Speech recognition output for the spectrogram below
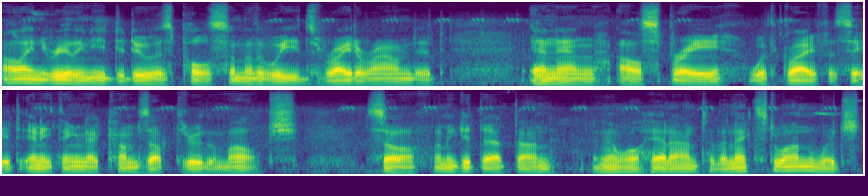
all I really need to do is pull some of the weeds right around it. And then I'll spray with glyphosate anything that comes up through the mulch. So let me get that done. And then we'll head on to the next one, which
